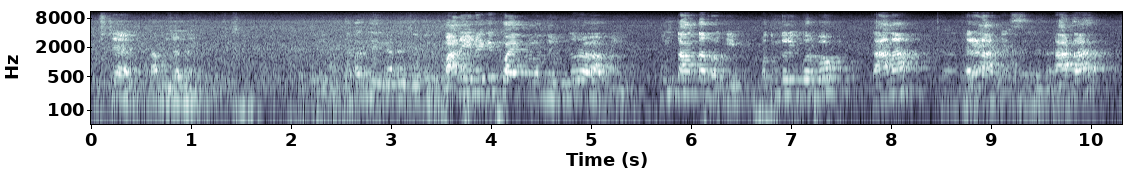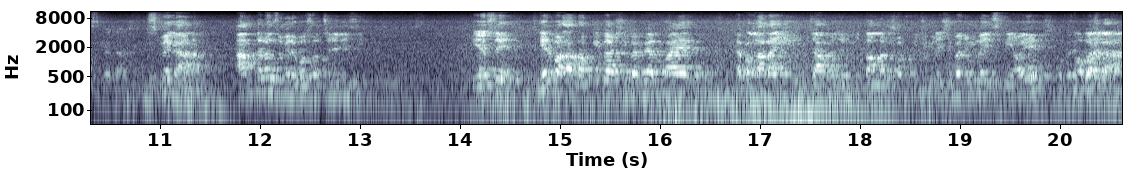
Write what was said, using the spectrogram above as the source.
বুঝছেন? না, বুঝেন নাই। মানে এটাকে কয়েক রকম ধরে আপনি। কোন তান্তার রকিব প্রথম তরিক করব কানা? হেরানা টাটা ইসমে গানা আন্তরা জমির বছর ছেড়ে দিছি ঠিক আছে? এরপর আর রকিবা শিবা ফেল ফায়ের এবং আলাই যা মজুর মুতাল্লাহ সব কিছু মিলে শিবা জুমলা ইসমি হয়ে খবর গানা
